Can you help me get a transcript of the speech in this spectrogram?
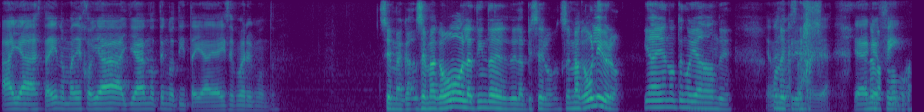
Ah, ya, hasta ahí nomás dijo, ya, ya no tengo tinta, ya, ahí se muere el mundo. Se me, aca- se me acabó la tinta del, del lapicero, se me acabó el libro. Ya, ya no tengo ya Ujú. dónde, Ya no dónde escribir. ya. Ya no que fin.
